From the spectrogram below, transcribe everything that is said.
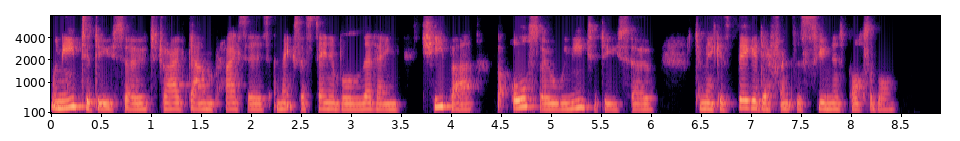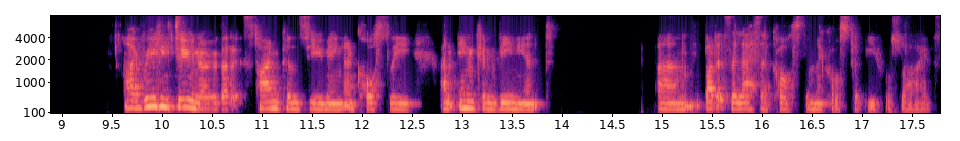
we need to do so to drive down prices and make sustainable living cheaper, but also we need to do so to make as big a difference as soon as possible. I really do know that it's time consuming and costly and inconvenient, um, but it's a lesser cost than the cost to people's lives.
